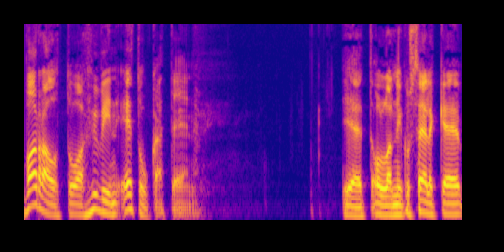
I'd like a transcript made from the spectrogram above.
varautua hyvin etukäteen. Ja että olla niin kuin selkeä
